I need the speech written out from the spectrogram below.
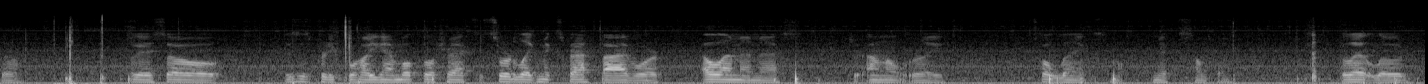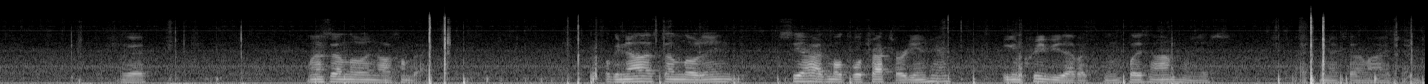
So okay, so this is pretty cool how you got multiple tracks. It's sort of like Mixcraft 5 or LMMS. I don't know really. Called Linux mix something. But let it load. Okay. When it's done loading, I'll come back. Okay, now that's done loading, see how it has multiple tracks already in here? We can preview that by clicking place on. Let me just actually max out my iTunes.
